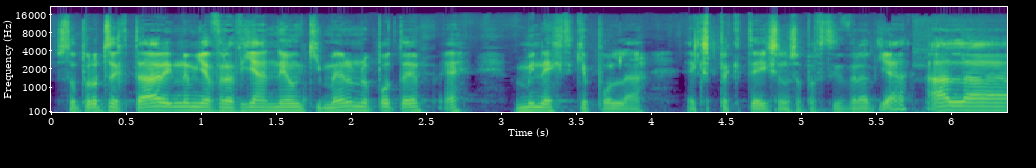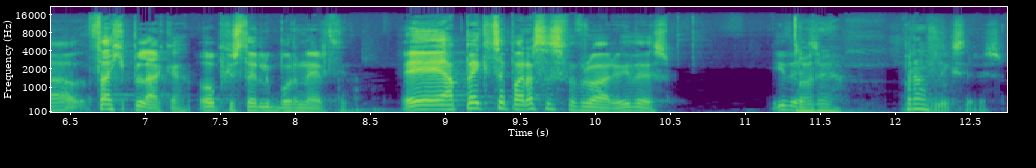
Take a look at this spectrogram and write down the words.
στο Project R. Είναι μια βραδιά νέων κειμένων, οπότε ε, μην έχετε και πολλά expectations από αυτή τη βραδιά. Αλλά θα έχει πλάκα. Όποιος θέλει μπορεί να έρθει. Ε, απέκτησα παράσταση Φεβρουάριο, είδες; Είδες; Ωραία. Μπράβο. Δεν ξέρεις.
